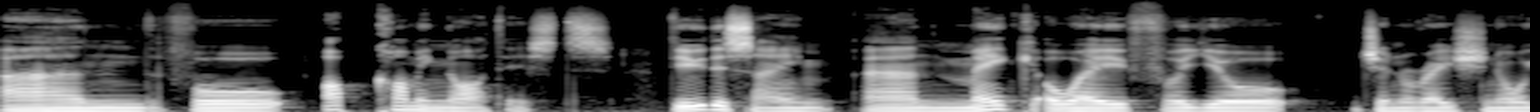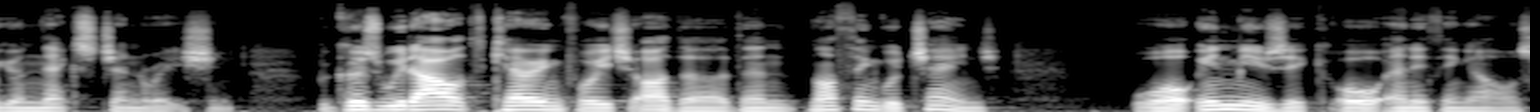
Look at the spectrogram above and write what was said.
And for upcoming artists, do the same and make a way for your generation or your next generation. Because without caring for each other, then nothing would change. Well, in music or anything else,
